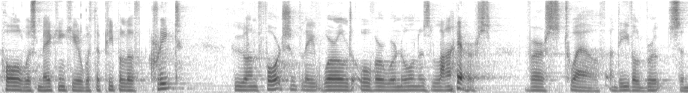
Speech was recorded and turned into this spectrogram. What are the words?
Paul was making here with the people of Crete, who unfortunately, world over, were known as liars? Verse 12, and evil brutes and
